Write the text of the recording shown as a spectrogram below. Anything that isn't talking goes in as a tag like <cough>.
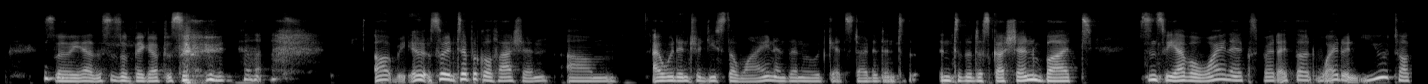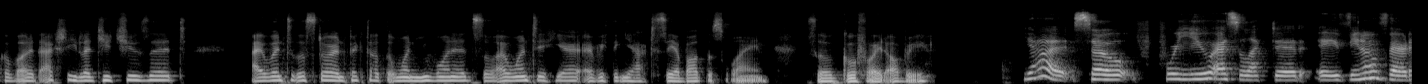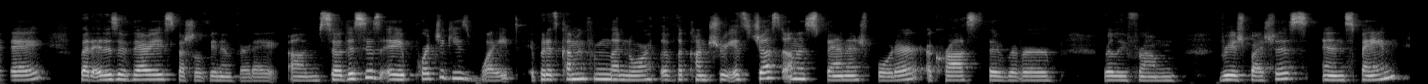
So <laughs> yeah, this is a big episode. Uh, so in typical fashion, um, I would introduce the wine and then we would get started into the into the discussion. But since we have a wine expert, I thought, why don't you talk about it? Actually, let you choose it. I went to the store and picked out the one you wanted. So I want to hear everything you have to say about this wine. So go for it, Aubrey. Yeah. So for you, I selected a Vinho Verde, but it is a very special Vinho Verde. Um, so this is a Portuguese white, but it's coming from the north of the country. It's just on the Spanish border across the river, really from Rías Baixas in Spain.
